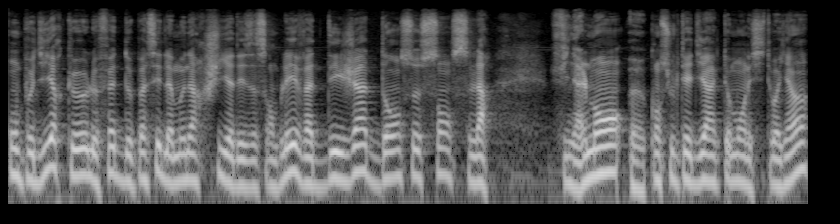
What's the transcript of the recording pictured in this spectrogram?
on peut dire que le fait de passer de la monarchie à des assemblées va déjà dans ce sens-là. Finalement, euh, consulter directement les citoyens,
